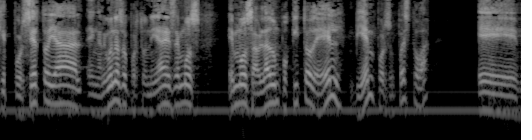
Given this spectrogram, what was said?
que por cierto ya en algunas oportunidades hemos, hemos hablado un poquito de él, bien, por supuesto, eh,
